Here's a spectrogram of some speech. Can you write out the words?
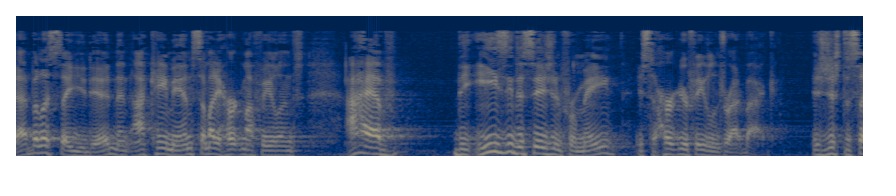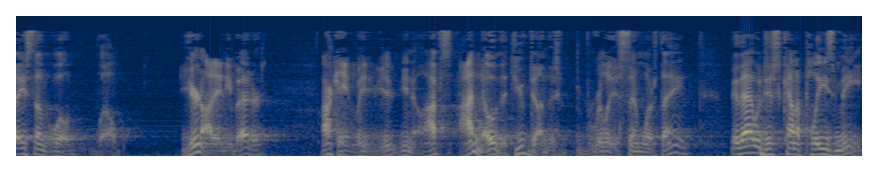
that, but let's say you did. And I came in, somebody hurt my feelings. I have the easy decision for me is to hurt your feelings right back is just to say something. Well, well, you're not any better. I can't. You, you know, I've, I know that you've done this really a similar thing. That would just kind of please me.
